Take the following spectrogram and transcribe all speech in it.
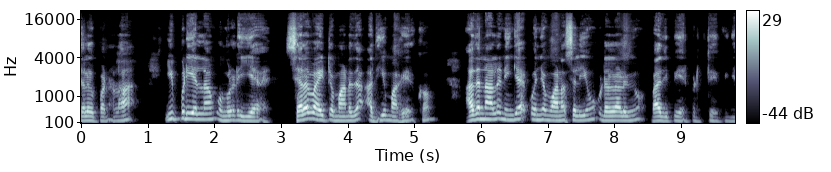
செலவு பண்ணலாம். இப்படியெல்லாம் உங்களுடைய செலவு ஐட்டமானது அதிகமாக இருக்கும். அதனால் நீங்கள் கொஞ்சம் மனசுலையும் உடலாலையும் பாதிப்பு ஏற்படுத்தியிருப்பீங்க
